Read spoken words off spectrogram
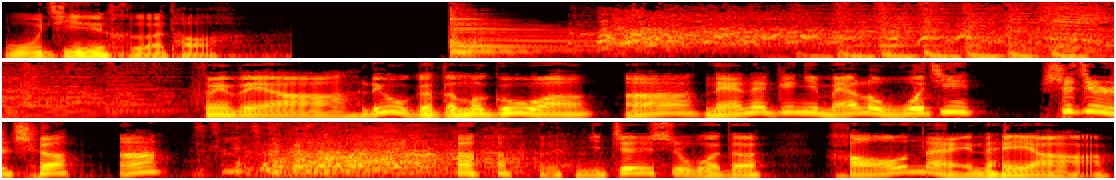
五斤核桃。菲菲啊，六个怎么够啊？啊，奶奶给你买了五斤，使劲吃啊！你真是我的好奶奶呀！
